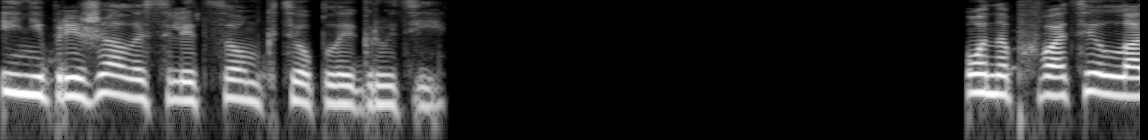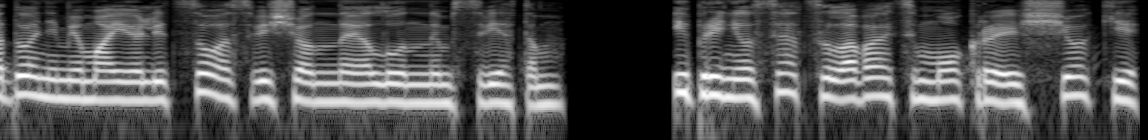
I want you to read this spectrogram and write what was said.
и не прижалась лицом к теплой груди. Он обхватил ладонями мое лицо, освещенное лунным светом, и принялся целовать мокрые щеки,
